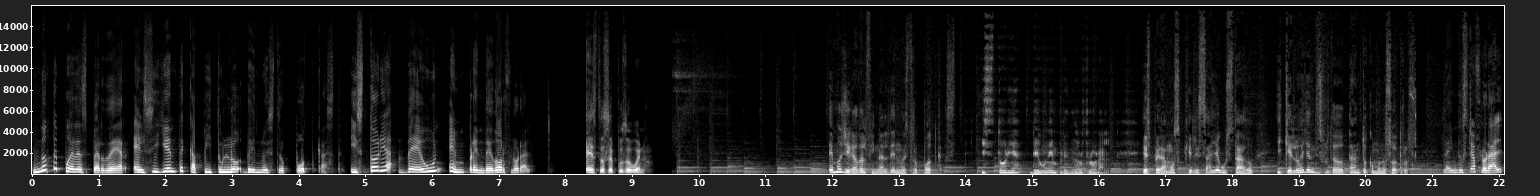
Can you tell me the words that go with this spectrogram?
No te puedes perder el siguiente capítulo de nuestro podcast, Historia de un emprendedor floral. Esto se puso bueno. Hemos llegado al final de nuestro podcast, Historia de un emprendedor floral. Esperamos que les haya gustado y que lo hayan disfrutado tanto como nosotros. La industria floral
